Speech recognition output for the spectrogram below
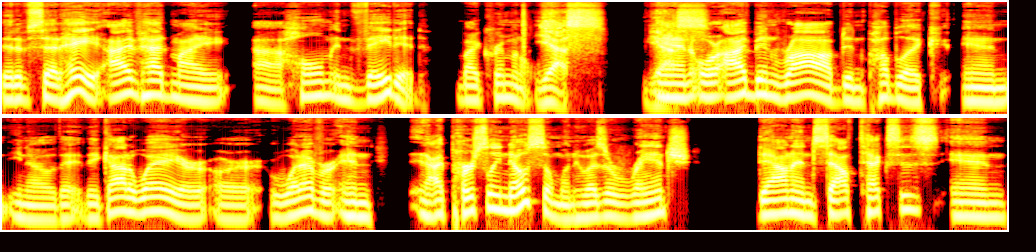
that have said, "Hey, I've had my uh, home invaded by criminals." Yes. Yes. And or I've been robbed in public and you know they, they got away or or whatever. And and I personally know someone who has a ranch down in South Texas and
